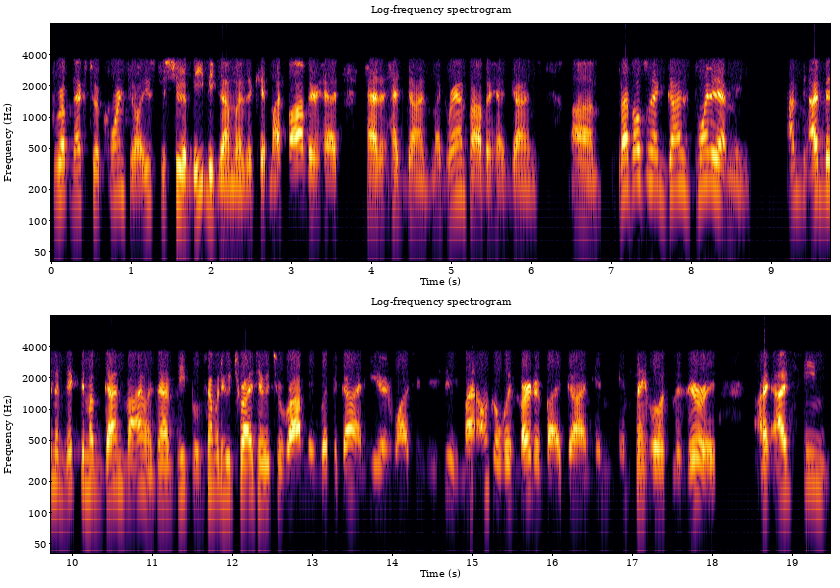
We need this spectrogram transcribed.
grew up next to a cornfield. I used to shoot a BB gun when I was a kid. My father had had had guns. My grandfather had guns. Um, but I've also had guns pointed at me. I've, I've been a victim of gun violence. I have people, somebody who tried to, to rob me with a gun here in Washington, D.C. My uncle was murdered by a gun in, in St. Louis, Missouri. I, I've seen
